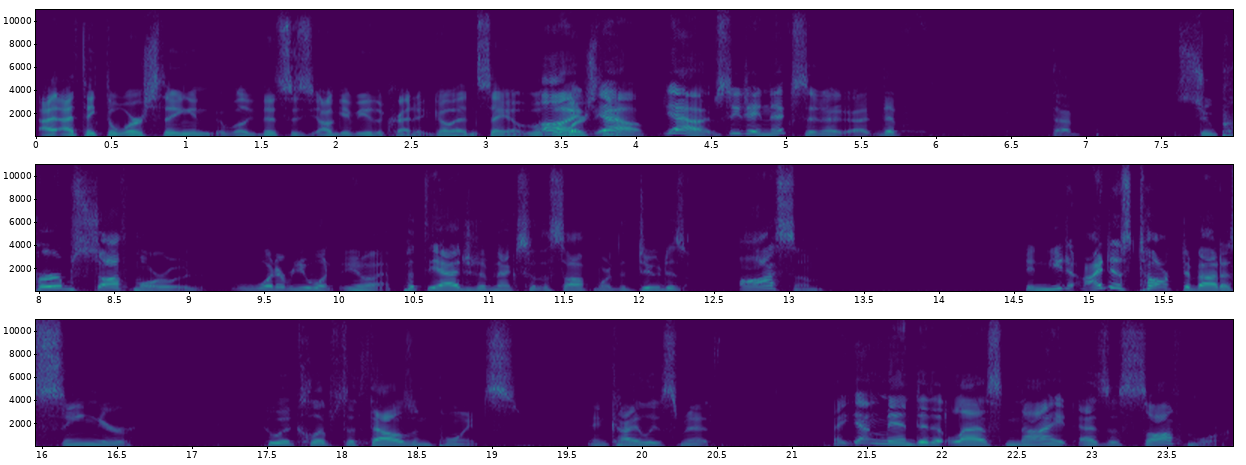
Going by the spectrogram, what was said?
I, I think the worst thing, and well, this is I'll give you the credit. Go ahead and say it. the Oh, worst yeah, thing. yeah. C.J. Nixon, uh, uh, the the superb sophomore, whatever you want, you know, put the adjective next to the sophomore. The dude is awesome. And you, I just talked about a senior who eclipsed a thousand points in Kylie Smith. That young man did it last night as a sophomore,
